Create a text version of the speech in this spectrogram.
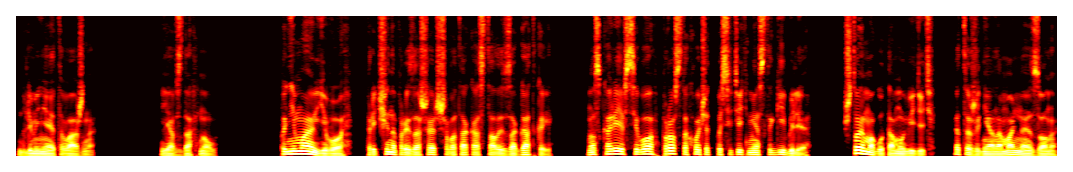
Для меня это важно». Я вздохнул. «Понимаю его, причина произошедшего так осталась загадкой, но, скорее всего, просто хочет посетить место гибели. Что я могу там увидеть? Это же не аномальная зона».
